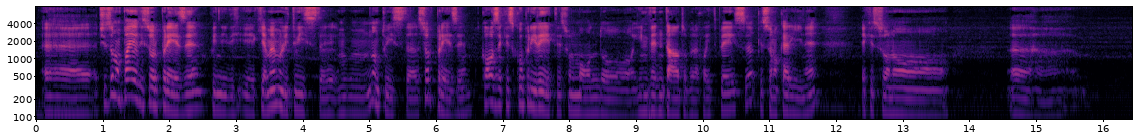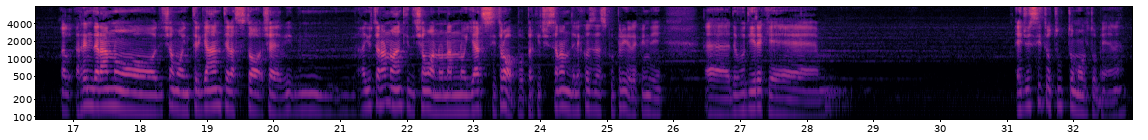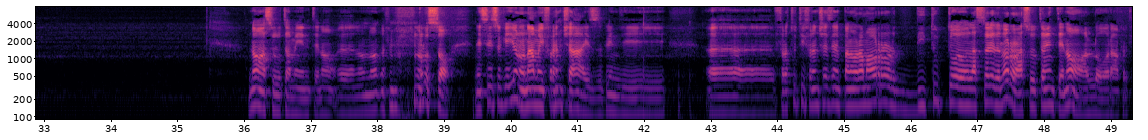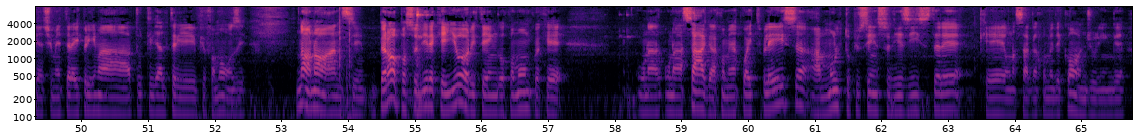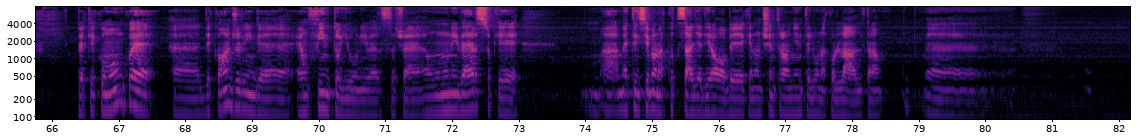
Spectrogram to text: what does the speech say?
eh, ci sono un paio di sorprese, quindi di, eh, chiamiamoli twist, mm, non twist, sorprese, cose che scoprirete sul mondo inventato per A Quiet Place, che sono carine e che sono... Eh, renderanno, diciamo, intrigante la storia, cioè... Vi, mm, aiuteranno anche diciamo, a non annoiarsi troppo perché ci saranno delle cose da scoprire quindi eh, devo dire che è gestito tutto molto bene. No assolutamente no, eh, non, non, non lo so. Nel senso che io non amo i franchise quindi Uh, fra tutti i francesi nel panorama horror di tutta la storia dell'horror assolutamente no allora perché ci metterei prima tutti gli altri più famosi. No no anzi però posso dire che io ritengo comunque che una, una saga come A Quiet Place ha molto più senso di esistere che una saga come The Conjuring perché comunque uh, The Conjuring è, è, un finto universe, cioè un universo che uh, mette insieme una cozzaglia di robe che non c'entrano niente l'una con l'altra. Uh,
